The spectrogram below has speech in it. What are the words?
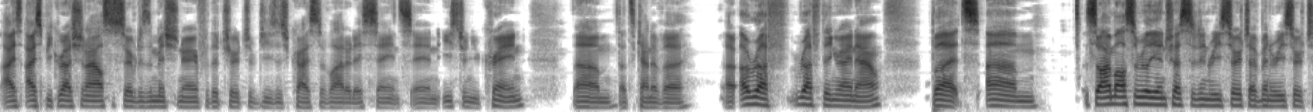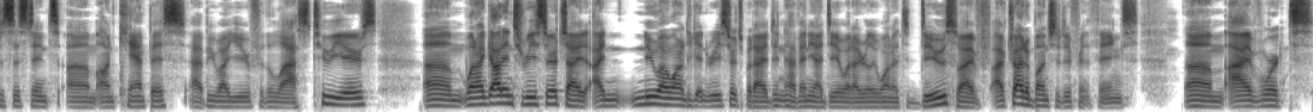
I, I speak Russian. I also served as a missionary for the Church of Jesus Christ of Latter Day Saints in Eastern Ukraine. Um, that's kind of a, a rough rough thing right now, but um, so I'm also really interested in research. I've been a research assistant um, on campus at BYU for the last two years. Um, when I got into research, I, I knew I wanted to get into research, but I didn't have any idea what I really wanted to do. So I've I've tried a bunch of different things. Um, I've worked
